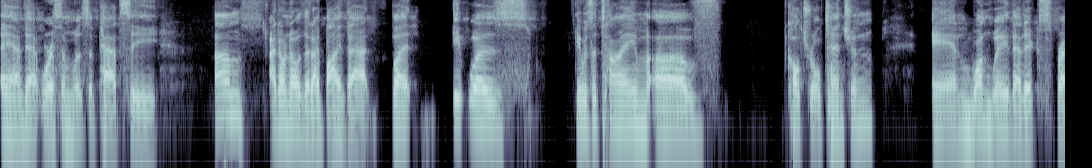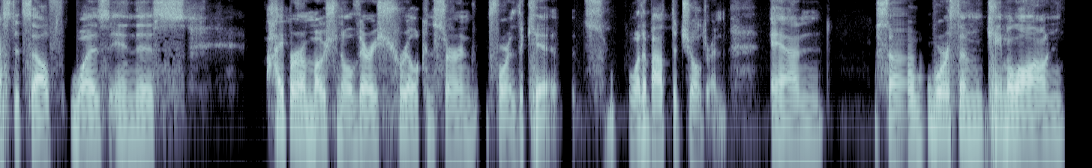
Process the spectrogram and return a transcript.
and that Wertham was a patsy um, I don't know that I buy that, but it was it was a time of cultural tension and one way that it expressed itself was in this hyper emotional very shrill concern for the kids. What about the children? And so Wertham came along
